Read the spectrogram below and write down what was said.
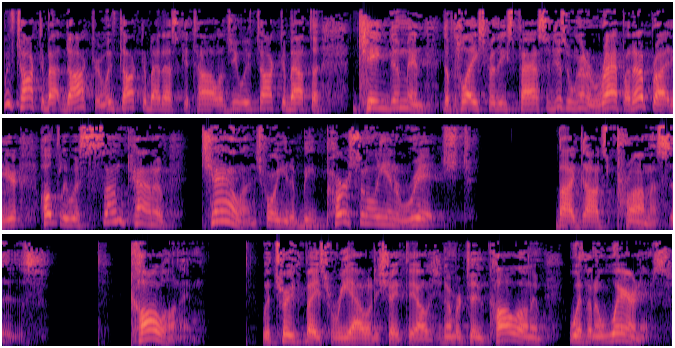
We've talked about doctrine. We've talked about eschatology. We've talked about the kingdom and the place for these passages. We're going to wrap it up right here, hopefully with some kind of challenge for you to be personally enriched by God's promises. Call on Him with truth-based reality-shaped theology. Number two, call on Him with an awareness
